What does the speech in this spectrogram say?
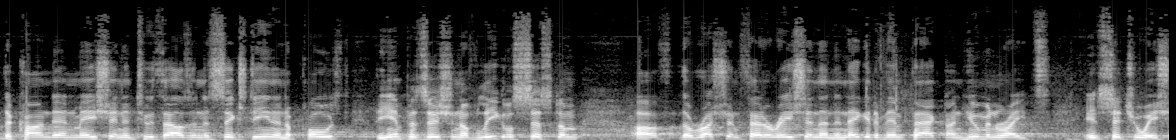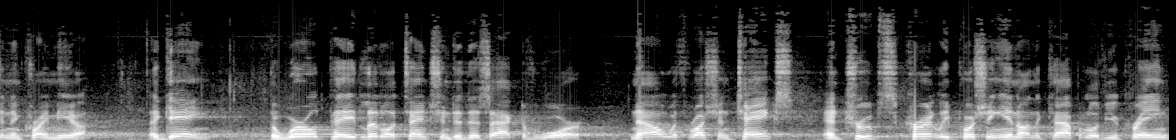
the condemnation in 2016 and opposed the imposition of legal system of the Russian Federation and the negative impact on human rights situation in Crimea. Again, the world paid little attention to this act of war. Now, with Russian tanks and troops currently pushing in on the capital of Ukraine,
